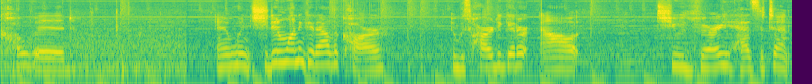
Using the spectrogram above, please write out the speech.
COVID. And when she didn't want to get out of the car, it was hard to get her out. She was very hesitant.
